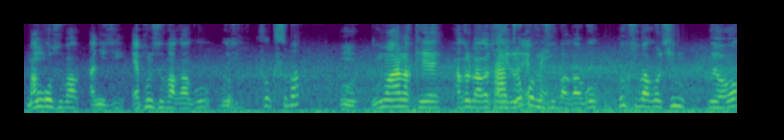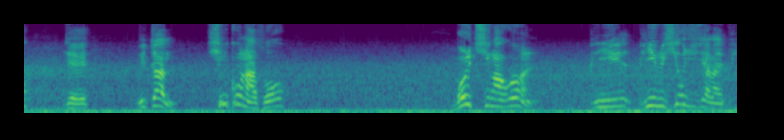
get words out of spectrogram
망고 수박 아니지 애플 수박하고 뭐지 흑 수박? 어, 요만하게 바글바글 다 달리는 조그매. 애플 수박하고 흑 수박을 심고요 이제 일단 심고 나서 멀칭하고 비닐 비닐을 씌워주잖아요 비-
